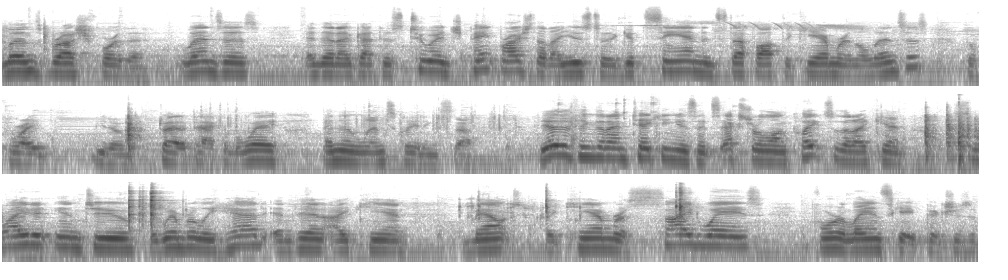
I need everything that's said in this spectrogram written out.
lens brush for the lenses, and then I've got this two inch paintbrush that I use to get sand and stuff off the camera and the lenses before I, you know, try to pack them away, and then lens cleaning stuff. The other thing that I'm taking is this extra long plate so that I can slide it into the Wimberley head and then I can mount the camera sideways for landscape pictures if,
